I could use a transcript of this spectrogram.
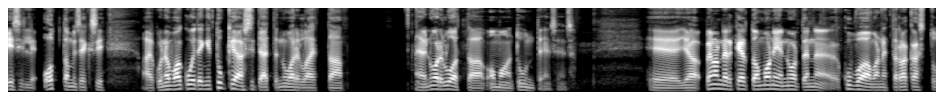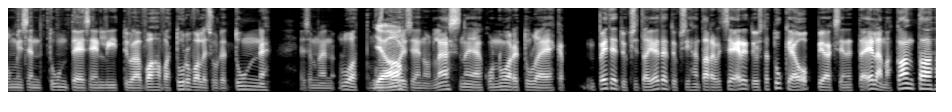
esille ottamiseksi. Aikuinen voi kuitenkin tukea sitä, että nuori laittaa Nuori luottaa omaan tunteensa. Ee, Ja Pelander kertoo monien nuorten kuvaavan, että rakastumisen tunteeseen liittyvä vahva turvallisuuden tunne ja semmoinen luottamus Joo. toiseen on läsnä. Ja kun nuori tulee ehkä petetyksi tai jätetyksi, hän tarvitsee erityistä tukea oppiakseen, että elämä kantaa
